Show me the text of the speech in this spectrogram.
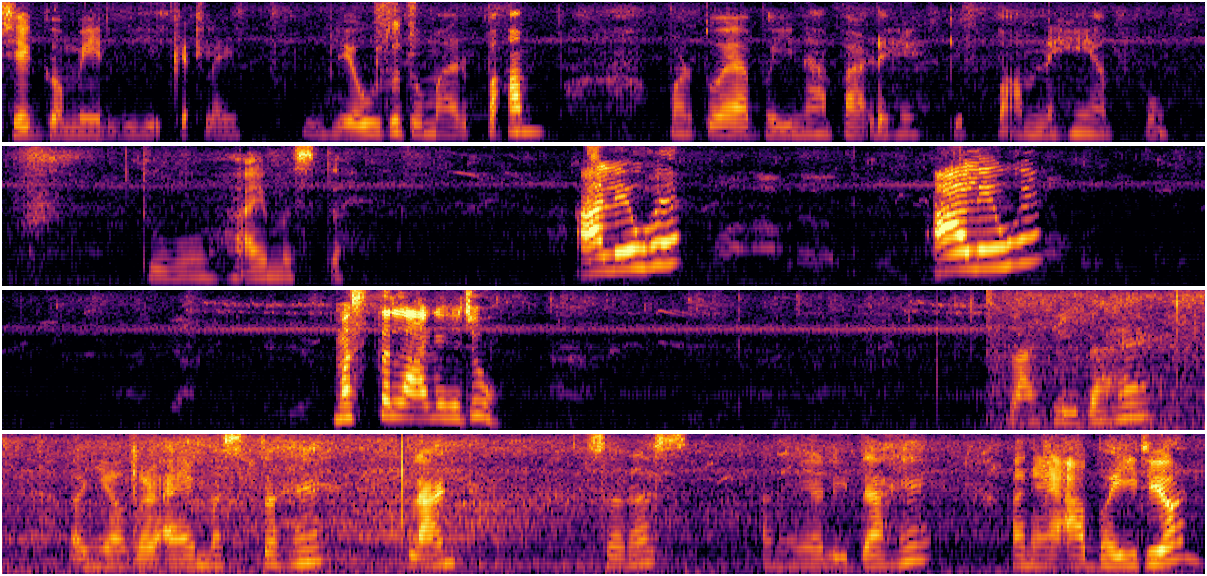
જે ગમે એ લઈએ, કેટલાય લેવું હતું તો મારે પામ, પણ તો આ ભાઈ ના પાડે છે કે પામ નહીં આપવું. તો આ મસ્ત. હે આ લેવું હે? આ લેવું હે? મસ્ત લાગે છે, જો. પ્લાન્ટ લીધા હે. અહીંયા આગળ આ મસ્ત હે. પ્લાન્ટ સરસ. અને અહીંયા લીધા હે. અને આ ભાઈ રહ્યો ને,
